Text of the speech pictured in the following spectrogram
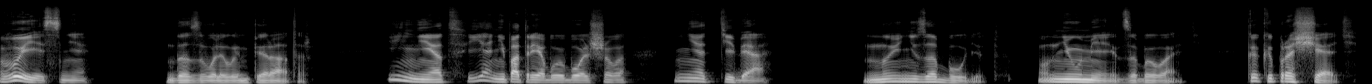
Выясни, — дозволил император. И нет, я не потребую большего не от тебя. Ну и не забудет. Он не умеет забывать. Как и прощать,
